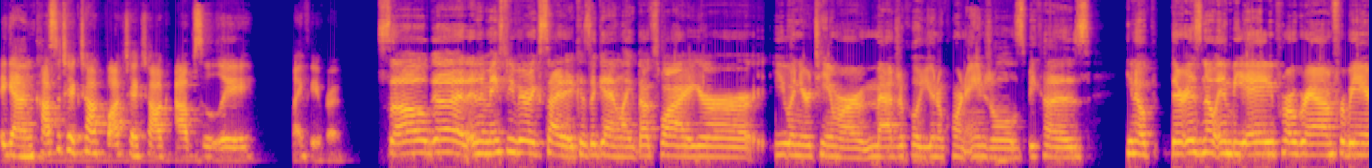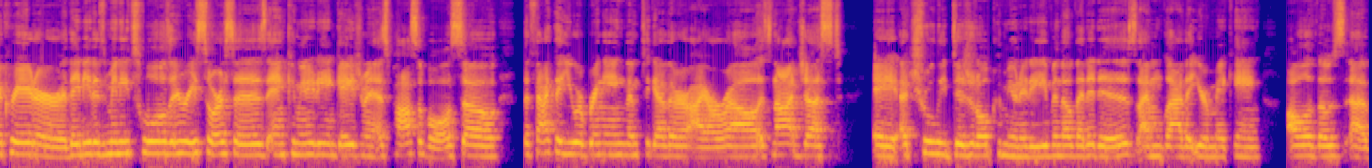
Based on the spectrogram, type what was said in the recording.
again, Casa TikTok, Black TikTok, absolutely my favorite. So good. And it makes me very excited because again, like that's why you're you and your team are magical unicorn angels because you know, there is no MBA program for being a creator. They need as many tools and resources and community engagement as possible. So the fact that you are bringing them together IRL, it's not just a, a truly digital community, even though that it is. I'm glad that you're making all of those uh,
